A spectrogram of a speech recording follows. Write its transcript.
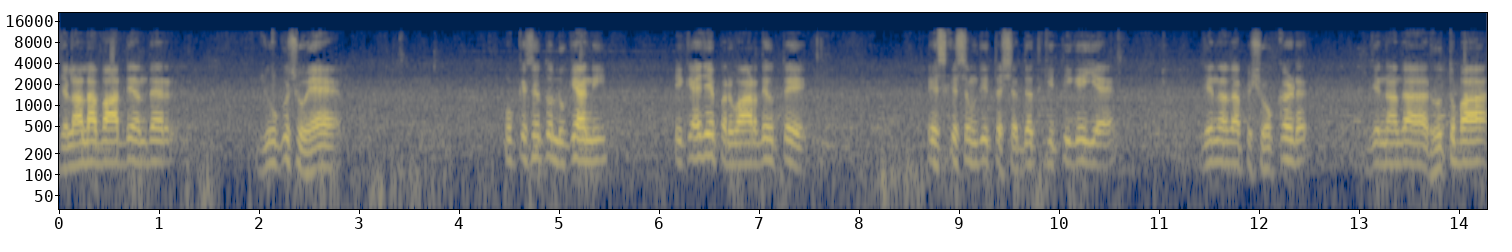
ਜਲਾਲਾਬਾਦ ਦੇ ਅੰਦਰ ਜੋ ਕੁਝ ਹੋਇਆ ਹੈ, ਉਹ ਕਿਸੇ ਤੋਂ ਲੁਕਿਆ ਨਹੀਂ। ਇੱਕ ਅਜੇ ਪਰਿਵਾਰ ਦੇ ਉੱਤੇ ਇਸ ਕਿਸਮ ਦੀ ਤਸ਼ੱਦਦ ਕੀਤੀ ਗਈ ਹੈ, ਜਿਨ੍ਹਾਂ ਦਾ ਪਿਛੋਕੜ, ਜਿਨ੍ਹਾਂ ਦਾ ਰੁਤਬਾ,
